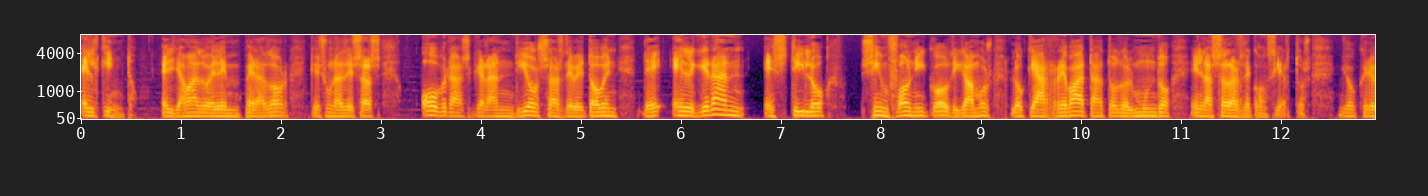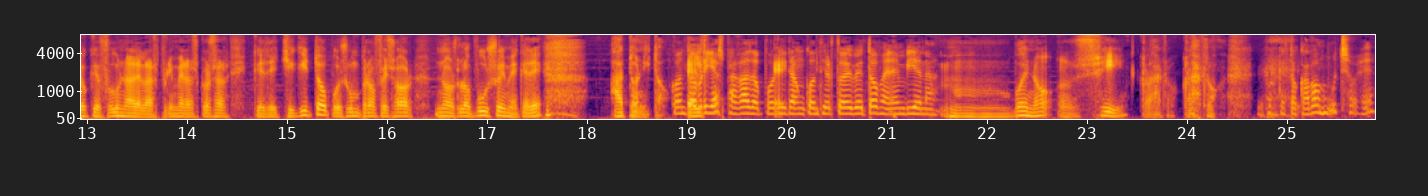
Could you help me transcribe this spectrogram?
el quinto, el llamado El Emperador, que es una de esas obras grandiosas de Beethoven, de el gran estilo sinfónico, digamos, lo que arrebata a todo el mundo en las salas de conciertos. Yo creo que fue una de las primeras cosas que de chiquito, pues un profesor nos lo puso y me quedé atónito. ¿Cuánto habrías pagado por ir a un concierto de Beethoven en Viena? Mm, bueno, sí, claro, claro. Porque tocaba mucho, ¿eh?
